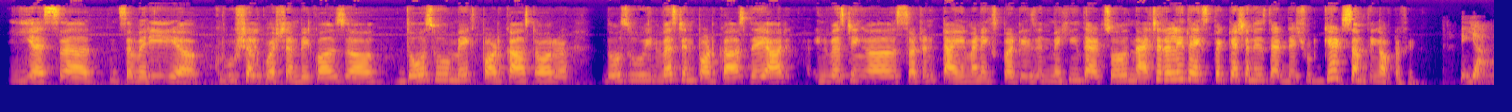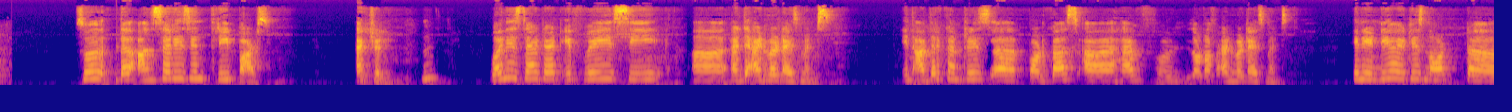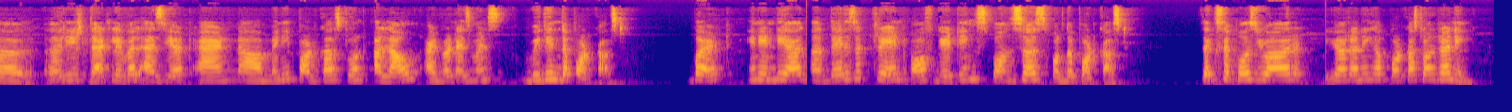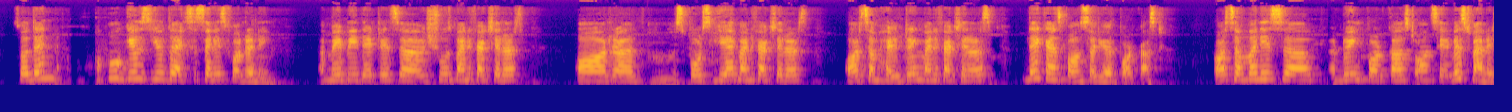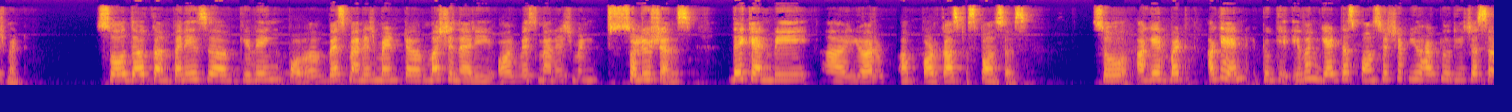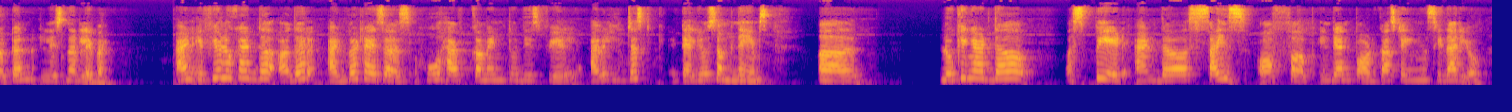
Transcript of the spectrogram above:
Yes, uh, it's a very uh, crucial question because uh, those who make podcast or those who invest in podcast, they are investing a certain time and expertise in making that so naturally the expectation is that they should get something out of it yeah so the answer is in three parts actually hmm? one is that, that if we see uh, at the advertisements in other countries uh, podcasts uh, have a lot of advertisements in india it is not uh, reached that level as yet and uh, many podcasts don't allow advertisements within the podcast but in India, uh, there is a trend of getting sponsors for the podcast. Like suppose you are you are running a podcast on running. So then, who gives you the accessories for running? Uh, maybe that is uh, shoes manufacturers or uh, sports gear manufacturers or some health drink manufacturers. they can sponsor your podcast. Or someone is uh, doing podcast on say waste management. So the companies uh, giving uh, waste management uh, machinery or waste management solutions, they can be your podcast sponsors. So again, but again, to even get the sponsorship, you have to reach a certain listener level. And if you look at the other advertisers who have come into this field, I will just tell you some names. Uh, looking at the uh, speed and the size of uh, Indian podcasting scenario,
